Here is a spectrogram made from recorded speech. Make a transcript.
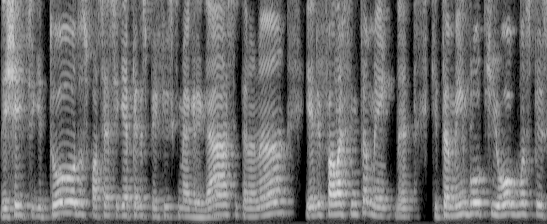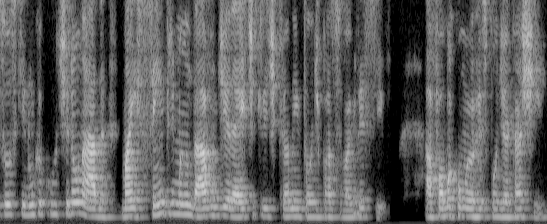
Deixei de seguir todos, passei a seguir apenas perfis que me agregassem, taranã, e ele fala assim também, né? Que também bloqueou algumas pessoas que nunca curtiram nada, mas sempre mandavam direct criticando em tom de passivo-agressivo. a forma como eu respondi a caixinha.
